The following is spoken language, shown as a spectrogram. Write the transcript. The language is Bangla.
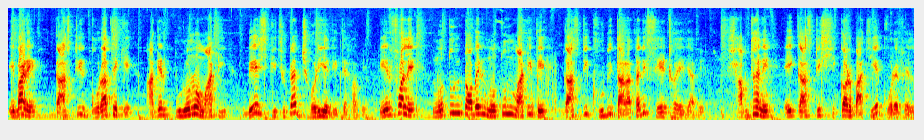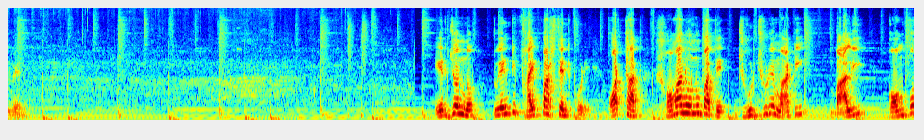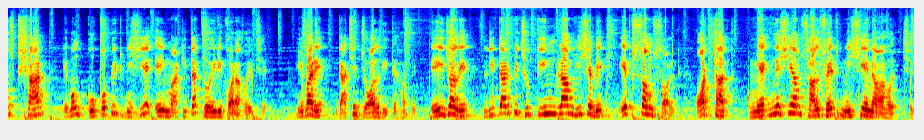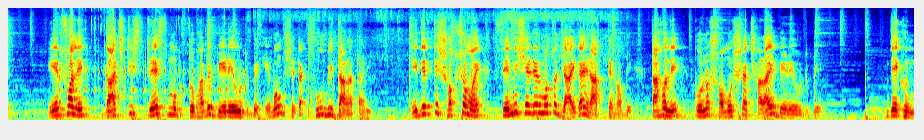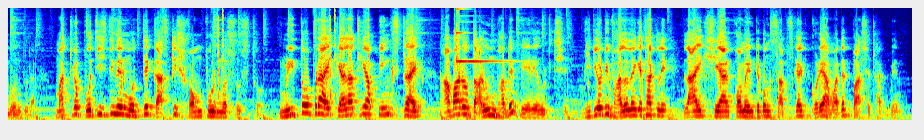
এবারে গাছটির গোড়া থেকে আগের পুরনো মাটি বেশ কিছুটা ঝরিয়ে দিতে হবে। এর ফলে নতুন টবের নতুন মাটিতে গাছটি খুবই তাড়াতাড়ি সেট হয়ে যাবে। সাবধানে এই কাজটি শিকড় বাঁচিয়ে করে ফেলবেন। এর জন্য টোয়েন্টি ফাইভ পার্সেন্ট করে, অর্থাৎ সমান অনুপাতে ঝুরঝুরে মাটি, বালি কম্পোস্ট সার এবং কোকোপিট মিশিয়ে এই মাটিটা তৈরি করা হয়েছে। এবারে গাছে জল দিতে হবে। এই জলে লিটার পিছু তিন গ্রাম হিসেবে এপসম সল্ট, অর্থাৎ ম্যাগনেসিয়াম সালফেট মিশিয়ে নেওয়া হচ্ছে। এর ফলে গাছটি স্ট্রেস মুক্তভাবে বেড়ে উঠবে এবং সেটা খুবই তাড়াতাড়ি। এদেরকে সবসময় সেমি শেডের মতো জায়গায় রাখতে হবে, তাহলে কোনো সমস্যা ছাড়াই বেড়ে উঠবে। দেখুন বন্ধুরা, মাত্র পঁচিশ দিনের মধ্যে গাছটি সম্পূর্ণ সুস্থ। মৃত প্রায় ক্যালাথিয়া পিঙ্ক স্ট্রাইপ আবারও দারুণভাবে বেড়ে উঠছে। ভিডিওটি ভালো লেগে থাকলে লাইক, শেয়ার, কমেন্ট এবং সাবস্ক্রাইব করে আমাদের পাশে থাকবেন।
